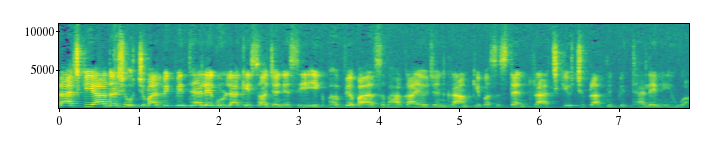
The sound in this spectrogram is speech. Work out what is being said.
राजकीय आदर्श उच्च माध्यमिक विद्यालय गुड़ला के सौजन्य से एक भव्य बाल सभा का आयोजन ग्राम के बस स्टैंड राजकीय उच्च प्राथमिक विद्यालय में हुआ।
